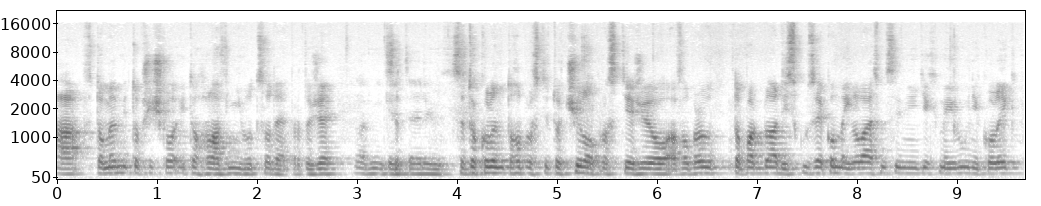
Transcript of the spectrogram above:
a v tomhle mi to přišlo i to hlavní, o co jde, protože se, se, to kolem toho prostě točilo prostě, že jo, a opravdu to pak byla diskuze jako mailová, já jsem si měl těch mailů několik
